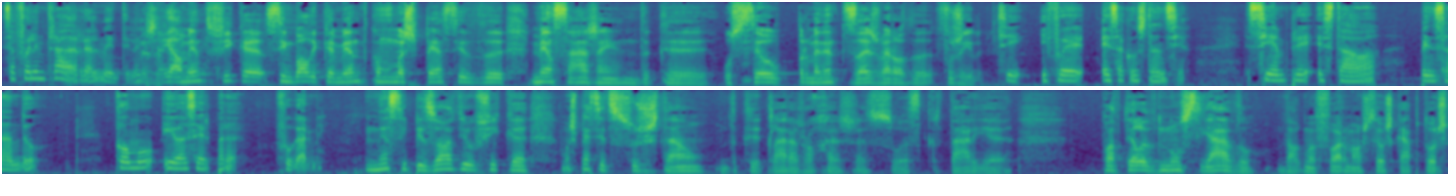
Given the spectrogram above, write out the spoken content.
Esa fue la entrada realmente. la Mas entrada. realmente fica simbolicamente como uma espécie de mensagem de que o seu permanente desejo era o de fugir. Sí, y fue esa constancia. Siempre estaba pensando cómo iba a ser para fugarme. Nesse episódio fica uma espécie de sugestão de que Clara Rojas, a sua secretária, pode tê-la denunciado de alguma forma aos seus captores.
